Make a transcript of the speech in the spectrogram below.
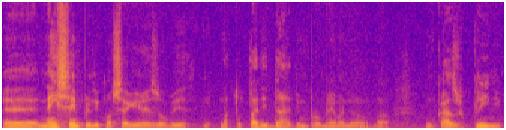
É, nem sempre ele consegue resolver na totalidade um problema, um, um caso clínico,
